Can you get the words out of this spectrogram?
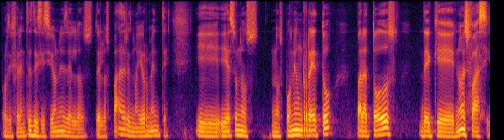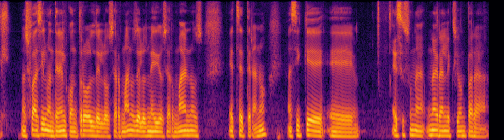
por diferentes decisiones de los, de los padres mayormente y, y eso nos, nos pone un reto para todos de que no es fácil, no es fácil mantener el control de los hermanos, de los medios hermanos, etcétera, ¿no? Así que eh, esa es una, una gran lección para,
